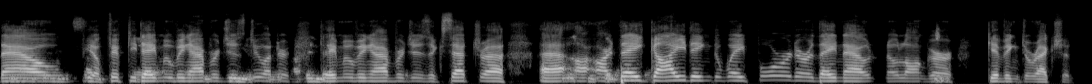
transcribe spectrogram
now, you know, 50 day moving averages, 200 day moving averages, etc.? Uh, are, are they guiding the way forward, or are they now no longer giving direction?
